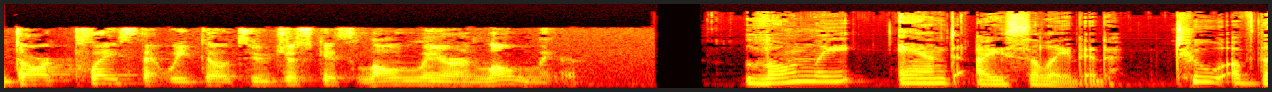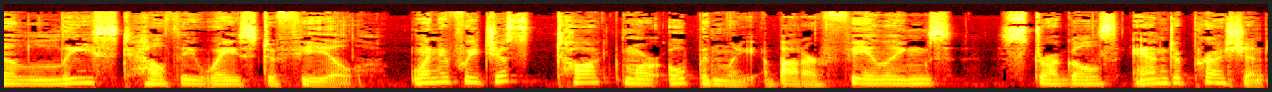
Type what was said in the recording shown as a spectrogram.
dark place that we go to just gets lonelier and lonelier. Lonely and isolated two of the least healthy ways to feel. When if we just talked more openly about our feelings, struggles, and depression,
